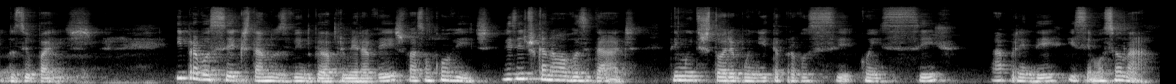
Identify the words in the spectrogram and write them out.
e do seu país. E para você que está nos vindo pela primeira vez, faça um convite. Visite o canal Avosidade. Tem muita história bonita para você conhecer, aprender e se emocionar.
